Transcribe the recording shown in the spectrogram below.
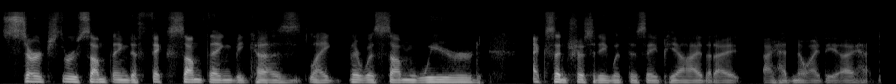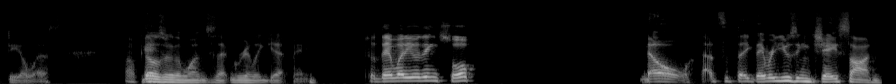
search through something to fix something because like there was some weird eccentricity with this API that I I had no idea I had to deal with. Okay. Those are the ones that really get me. So they were using SOAP. No, that's the thing. They were using JSON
